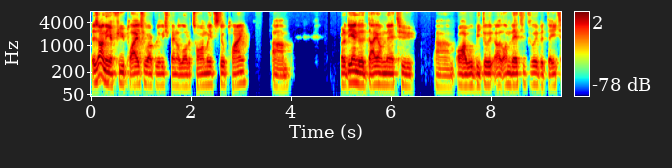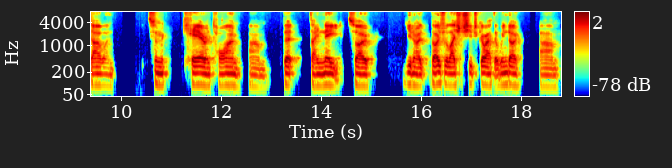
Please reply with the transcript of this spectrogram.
There's only a few players who I've really spent a lot of time with still playing. Um, but at the end of the day, I'm there to, um, I will be, I'm there to deliver detail and some care and time um, that they need. So, you know, those relationships go out the window. Um,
